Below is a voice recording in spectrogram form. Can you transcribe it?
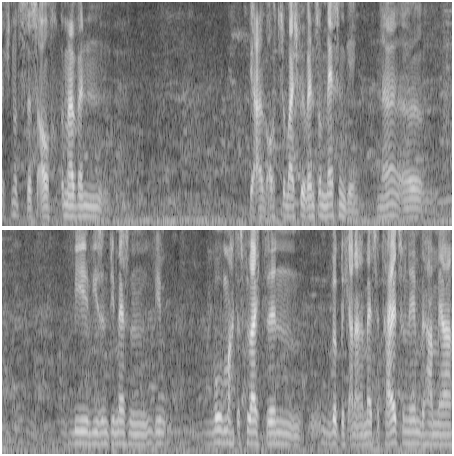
Ich nutze das auch immer, wenn, ja, auch zum Beispiel, wenn es um Messen ging. Ne? Wie, wie sind die Messen, wie, wo macht es vielleicht Sinn, wirklich an einer Messe teilzunehmen. Wir haben ja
